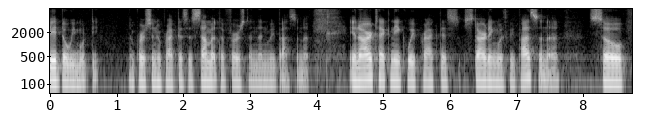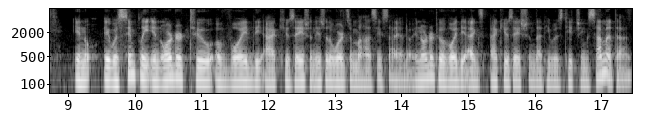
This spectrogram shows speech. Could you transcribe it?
Ceto Vimutti, a person who practices samatha first and then vipassana. In our technique, we practice starting with vipassana, so in, it was simply in order to avoid the accusation, these are the words of Mahasi Sayadaw, in order to avoid the accusation that he was teaching samatha,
